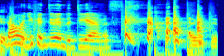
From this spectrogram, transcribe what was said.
one you can do in the one you can do in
